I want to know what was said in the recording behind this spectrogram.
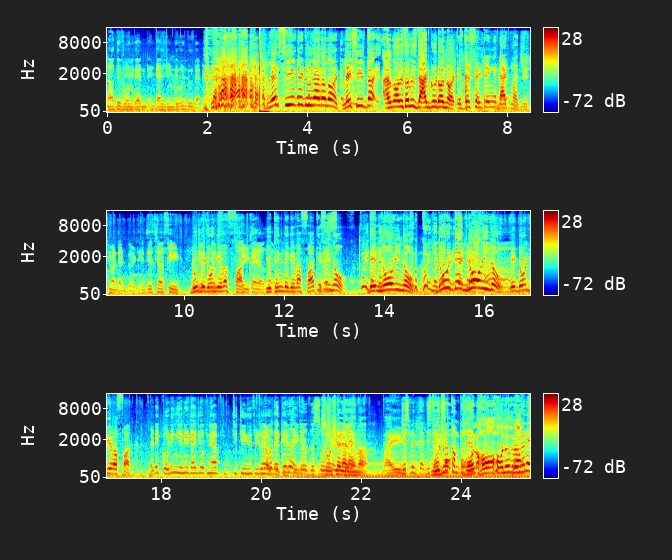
Now they won't they're intelligent they won't do that. Let's see if they do that or not. Let's see if the algorithm is that good or not. If they're filtering it that much. it's not that good. It's just a feed. Dude they, don't give a fuck. you think they give a fuck? If we know. कोई They बंदा- know we know. कोई है। we हाँ, know. हाँ। They don't give a fuck. But एक कोडिंग यूनिट है जो अपने आप चीज़ें फ़िल्टर वो आउट देखे थे जो द सोशल dilemma. डिलेमा भाई जिसमें जिसमें वो जो कंप्यूटर hologram उन्होंने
